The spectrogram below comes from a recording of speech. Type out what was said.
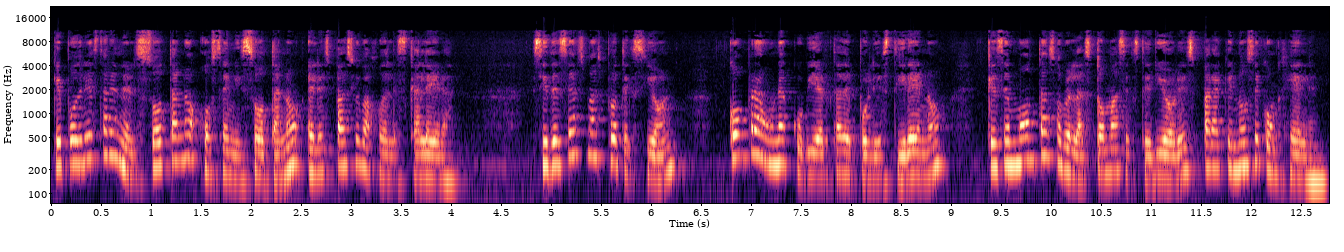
que podría estar en el sótano o semisótano, el espacio bajo de la escalera. Si deseas más protección, compra una cubierta de poliestireno que se monta sobre las tomas exteriores para que no se congelen.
